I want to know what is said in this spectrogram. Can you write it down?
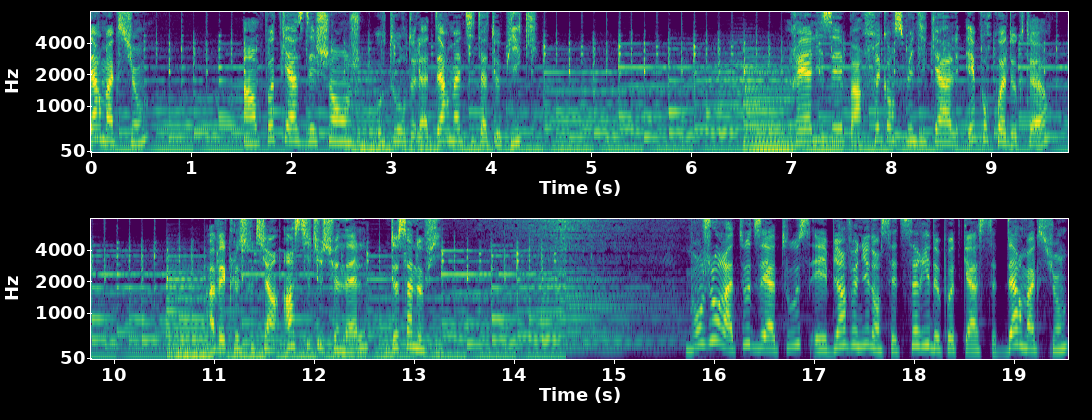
Dermaction, un podcast d'échange autour de la dermatite atopique, réalisé par Fréquence Médicale et Pourquoi Docteur, avec le soutien institutionnel de Sanofi. Bonjour à toutes et à tous et bienvenue dans cette série de podcasts Dermaction,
